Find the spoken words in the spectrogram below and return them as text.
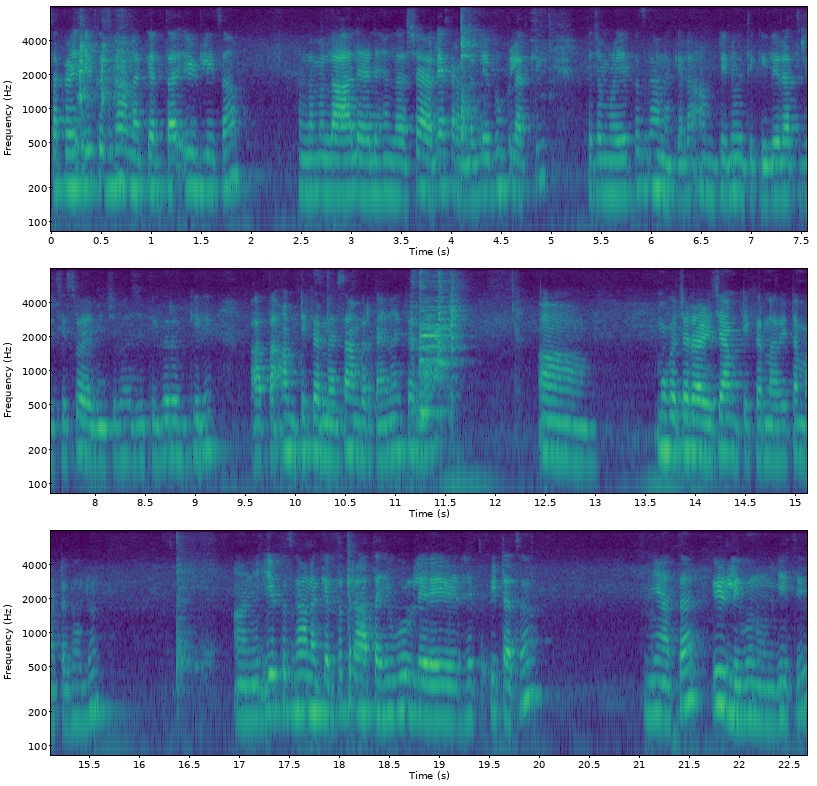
सकाळी एकच घाणा केलता इडलीचा. ह्यांना मला आले आले ह्यांना शाळा लेकरांना लई भूक लागली त्याच्यामुळे एकच घाणा केला आमटी नव्हती केली. रात्रीची सोयाबीनची भाजी ती गरम केली. आता आमटी करणार सांबार काय नाही करणार. मुगाच्या डाळीची आमटी करणार आहे टमाटर घालून. आणि एकच घाणा केलं तर आता हे उरलेले हे पिठाचं. मी आता इडली बनवून घेते.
